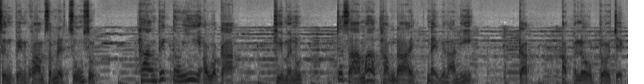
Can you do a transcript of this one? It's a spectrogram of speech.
ซึ่งเป็นความสำเร็จสูงสุด ทางเทคโนโลยีอวกาศ ที่มนุษย์จะสามารถทำได้ในเวลานี้ กับอพอลโลโปรเจกต์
